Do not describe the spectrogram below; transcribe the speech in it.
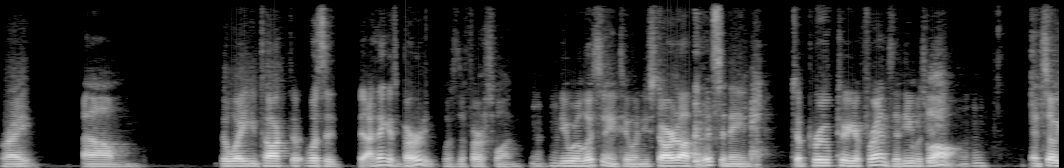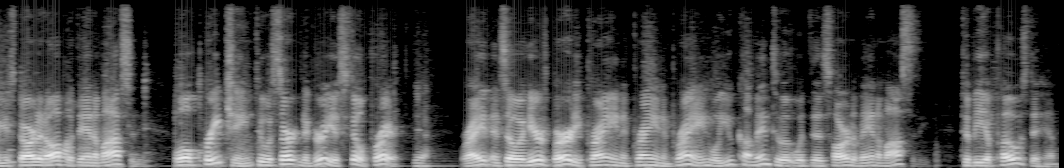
right? Um the way you talked to, was it i think it's birdie was the first one you were listening to and you started off listening to prove to your friends that he was wrong. And so you started off with animosity. Well preaching to a certain degree is still prayer Yeah. right? And so here's birdie praying and praying and praying. Well you come into it with this heart of animosity to be opposed to him.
